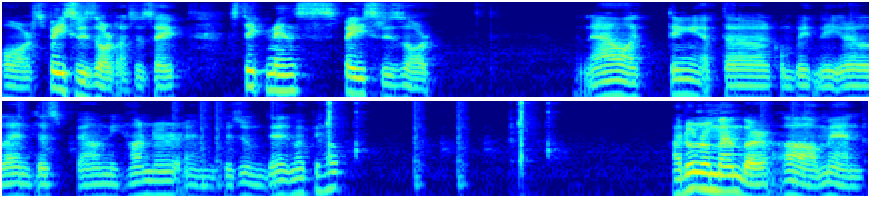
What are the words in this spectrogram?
or Space Resort, I should say. Stickmin's Space Resort. Now I think after completing the Relentless Bounty Hunter and presume that might be help. I don't remember. Oh man.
